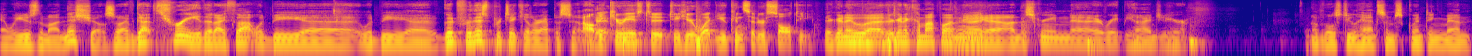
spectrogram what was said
and we use them on this show. So I've got three that I thought would be uh, would be uh, good for this particular episode. I'll be curious to, to hear what you consider salty. They're going to uh, they're going to come up on the uh, on the screen uh, right behind you here. Of those two handsome squinting men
